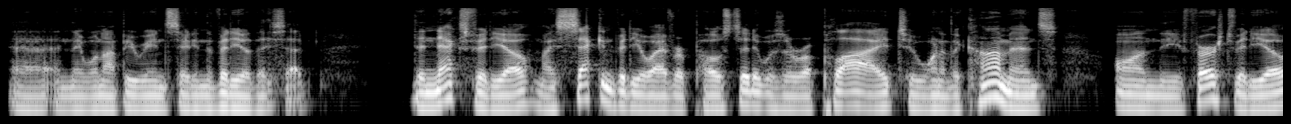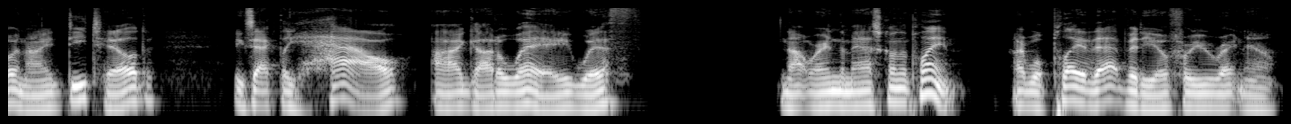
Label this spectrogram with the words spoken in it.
uh, and they will not be reinstating the video, they said. The next video, my second video I ever posted, it was a reply to one of the comments on the first video, and I detailed exactly how I got away with not wearing the mask on the plane. I will play that video for you right now.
